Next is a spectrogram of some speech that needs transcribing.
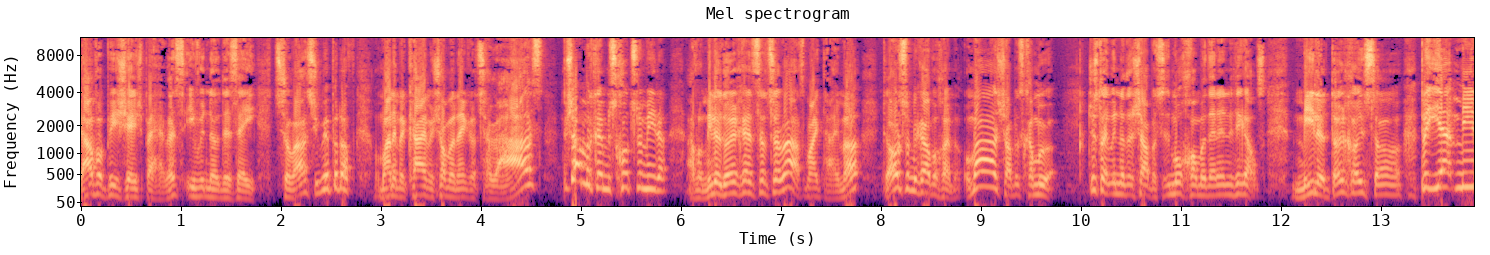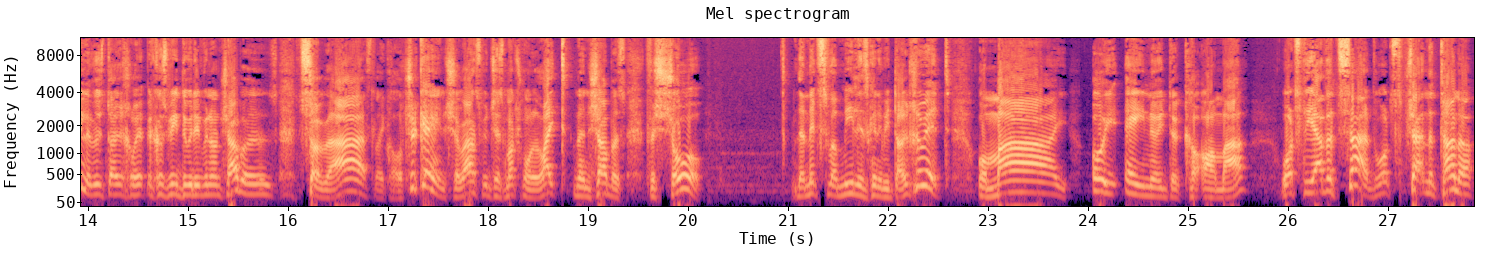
Even though there's a tzaras, you rip it off. My timer. Just like we know that Shabbos is more chomer than anything else. Mila. But yet Mila is doichoit because we do it even on Shabbos. Tzaras, like all Shekain. Shabbos, which is much more light than Shabbos, for sure. The mitzvah Mila is going to be doichoit. Or my oi einoi de ka'ama. What's the other tzad? What's the pshat in the Tana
